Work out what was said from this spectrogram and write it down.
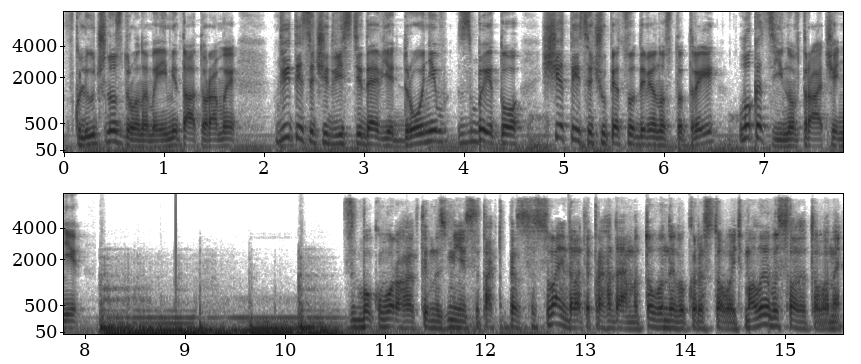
включно з дронами-імітаторами. 2209 дронів збито, ще 1593 локаційно втрачені. З боку ворога активно змінюється тактика застосування. Давайте пригадаємо, то вони використовують мали висоти, то вони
